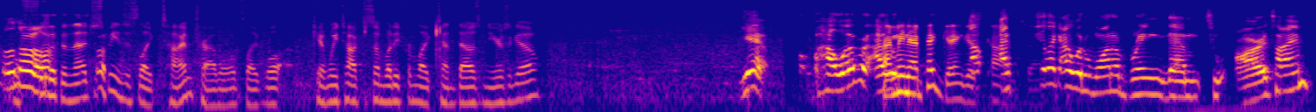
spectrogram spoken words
Those are all Well, the- fuck, then that just means it's like time travel. It's like, well, can we talk to somebody from like ten thousand years ago? yeah. However, I, I, would, mean, I picked Genghis I, Khan. I so. feel like I would want to bring them to our time to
